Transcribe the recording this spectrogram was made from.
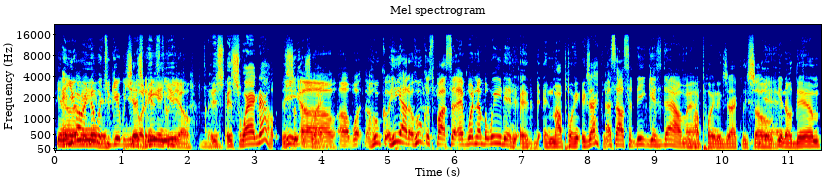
You know And you already know what you get when you go to his and you. studio. It's, it's swagged out. It's He, super uh, swag. uh, what the hookah? He had a hookah spot. So, and what number weed in? it? And, and my point exactly. That's how Saadiq gets down, man. My point exactly. So Yeah. you know them,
